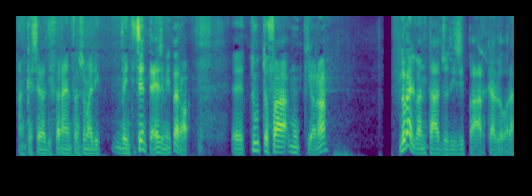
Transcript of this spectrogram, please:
anche se la differenza insomma è di 20 centesimi, però eh, tutto fa mucchio, no? Dov'è il vantaggio di EasyPark allora?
